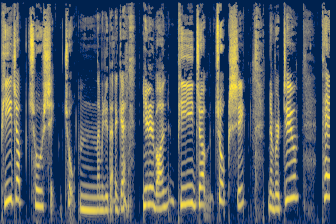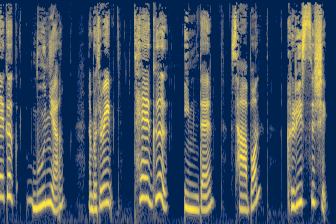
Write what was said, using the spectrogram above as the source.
비접촉식. 초, 음, let me do that again. 1번 비접촉식. Number 2 태극 문양. Number 3 태그 임대. 4번 그리스식.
